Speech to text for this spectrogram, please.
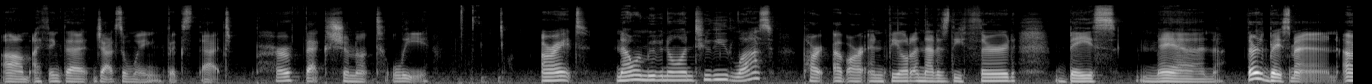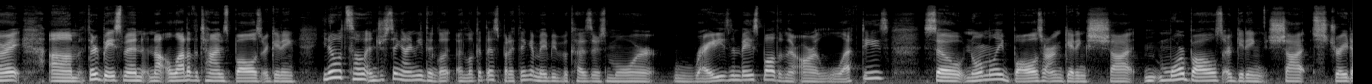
um, I think that Jackson Wang fixed that perfectionately. All right, now we're moving on to the last part of our infield, and that is the third base man. Third baseman. All right. Um, third baseman. Not a lot of the times balls are getting. You know what's so interesting? I need to look, look at this, but I think it may be because there's more righties in baseball than there are lefties. So normally balls aren't getting shot. More balls are getting shot straight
